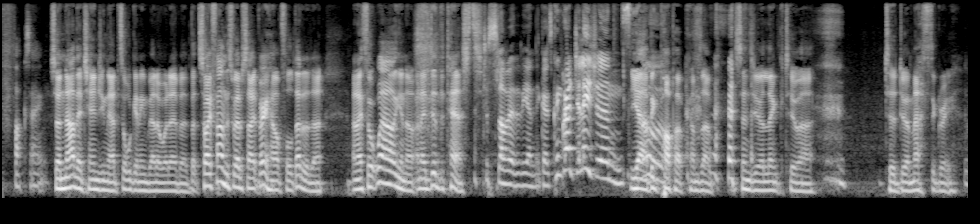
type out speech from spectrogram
Fuck's sake. So now they're changing that. It's all getting better, whatever. But so I found this website very helpful, da da da. And I thought, well, you know, and I did the tests. Just love it at the end. It goes, congratulations. Yeah, a big pop up comes up, It sends you a link to uh, to do a math degree.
